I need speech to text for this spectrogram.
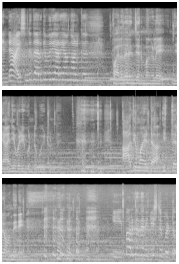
എന്റെ ആയുസിന്റെ ദൈർഘ്യം വരെ അറിയാവുന്ന ആൾക്ക്. പലതരം ജന്മങ്ങളെ ഞാൻ വഴി കൊണ്ടുപോയിട്ടുണ്ട്. ആദ്യമായിട്ടാ ഇത്തരം ഒന്നിനെ. ഈ പറഞ്ഞത് എനിക്ക് ഇഷ്ടപ്പെട്ടു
